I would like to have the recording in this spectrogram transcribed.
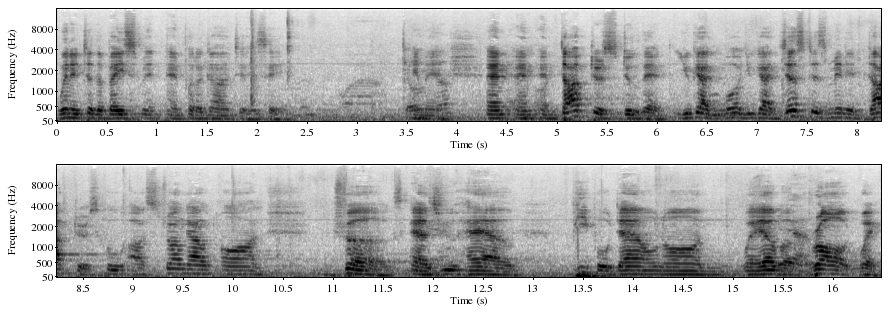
Went into the basement and put a gun to his head. Amen. And, and and doctors do that. You got more. You got just as many doctors who are strung out on drugs as you have people down on wherever Yeah. Broadway.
